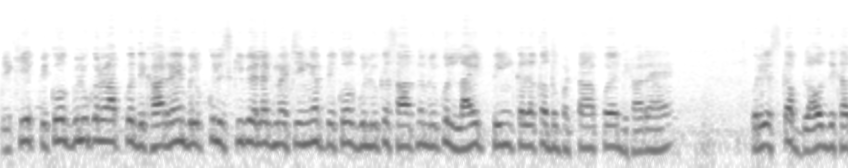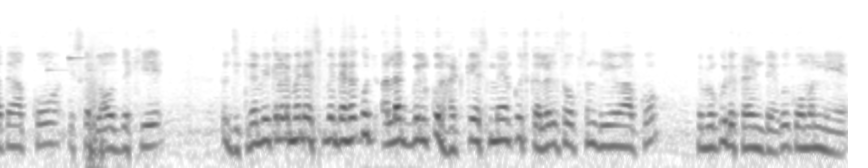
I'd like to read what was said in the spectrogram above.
देखिए पिकोक ब्लू कलर आपको दिखा रहे हैं। बिल्कुल इसकी भी अलग मैचिंग है। पिकोक ब्लू के साथ में बिल्कुल लाइट पिंक कलर का दुपट्टा आपको दिखा रहे हैं। और ये इसका ब्लाउज दिखाते हैं आपको। इसका ब्लाउज देखिए। तो जितने भी कलर मैंने इसमें देखा, कुछ अलग बिल्कुल हटके इसमें कुछ कलर ऑप्शन दिए हुए आपको तो बिल्कुल डिफरेंट है, कोई कॉमन नहीं है।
